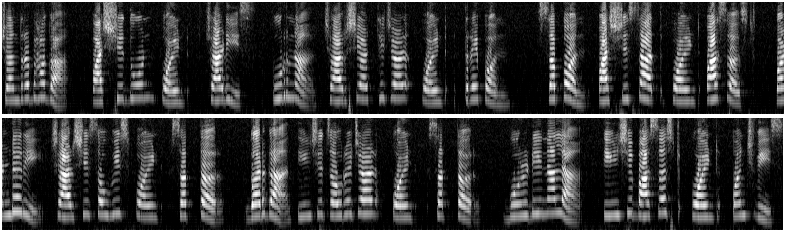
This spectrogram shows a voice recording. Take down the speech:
चंद्रभागा पाचशे दोन पॉईंट चाळीस पूर्णा चारशे अठ्ठेचाळ पॉईंट त्रेपन्न सपन पाचशे सात पॉईंट पासष्ट पंढरी चारशे सव्वीस पॉईंट सत्तर गरगा तीनशे चौवेचाळ पॉईंट सत्तर बोर्डीनाला तीनशे बासष्ट पॉईंट पंचवीस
